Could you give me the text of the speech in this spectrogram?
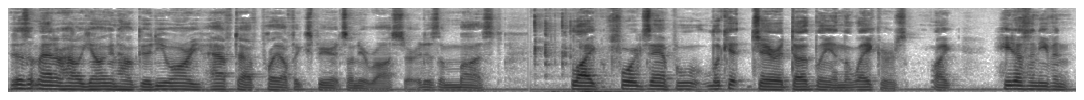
it doesn't matter how young and how good you are, you have to have playoff experience on your roster. It is a must. Like, for example, look at Jared Dudley and the Lakers. Like, he doesn't even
